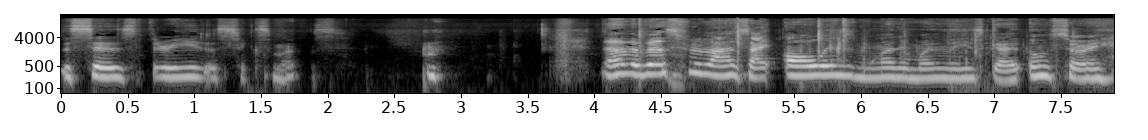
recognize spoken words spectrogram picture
This says three to six months. now the best for last, I always wanted one of these guys. Oh, sorry.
